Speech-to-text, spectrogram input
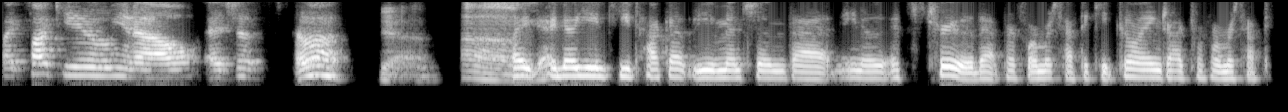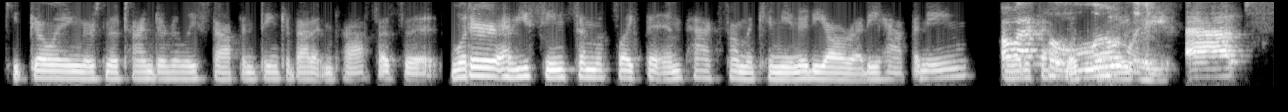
Like, fuck you, you know? It's just, ugh. Yeah. Um, I, I know you you talk up you mentioned that you know it's true that performers have to keep going drag performers have to keep going there's no time to really stop and think about it and process it what are have you seen some of like the impacts on the community already happening Oh, What does that look like? absolutely.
